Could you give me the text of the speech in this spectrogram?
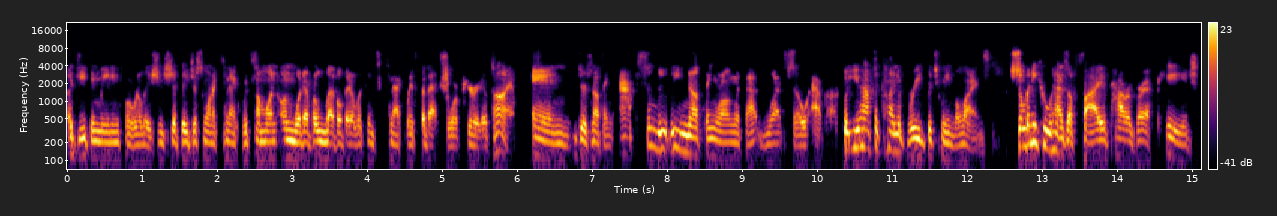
a deep and meaningful relationship. They just want to connect with someone on whatever level they're looking to connect with for that short period of time. And there's nothing, absolutely nothing wrong with that whatsoever. But you have to kind of read between the lines. Somebody who has a five paragraph page,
